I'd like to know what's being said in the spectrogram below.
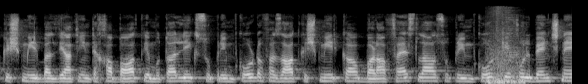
कश्मीर बल्दियाती इंतबात के मुतालिक Supreme Court of Azad Kashmir का बड़ा फैसला। सुप्रीम कोर्ट के फुल बेंच ने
